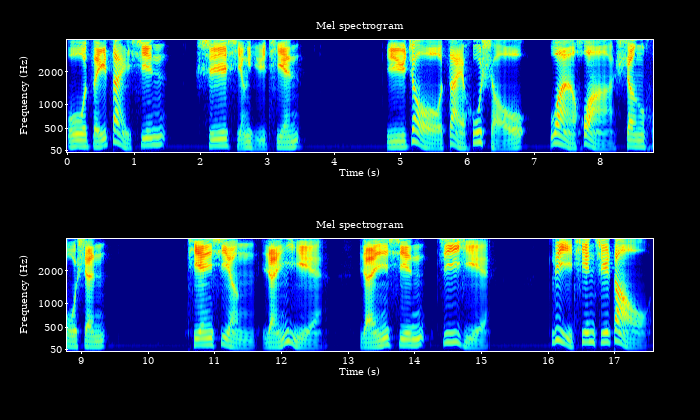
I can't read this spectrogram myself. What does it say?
五贼在心，施行于天。宇宙在乎手，万化生乎身。天性人也，人心。机也，立天之道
